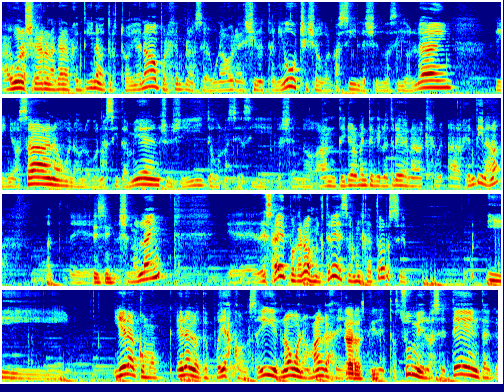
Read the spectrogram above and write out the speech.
algunos llegaron acá en Argentina, otros todavía no. Por ejemplo, no sé, alguna obra de Shiro Taniguchi, yo conocí leyendo así online. De Iño Asano, bueno, lo conocí también. Yuyito, conocí así leyendo anteriormente que lo traigan a Argentina, ¿no? Eh, online, eh, de esa época, ¿no? 2013, 2014. Y, y era como, era lo que podías conseguir, ¿no? Bueno, mangas de, de Tatsumi de los 70, que,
